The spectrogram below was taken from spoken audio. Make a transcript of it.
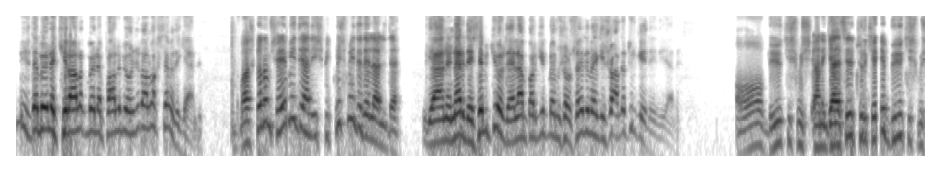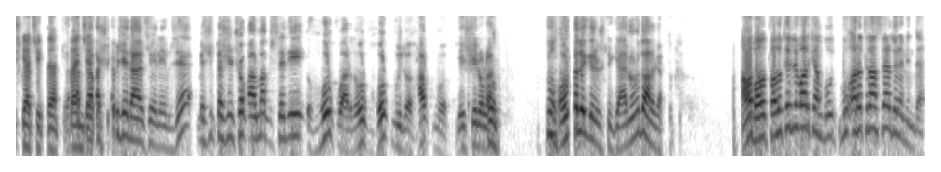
biz de böyle kiralık böyle pahalı bir oyuncu da almak istemedik yani. Başkanım şey miydi yani iş bitmiş miydi Deli Ali'de? Yani neredeyse bitiyordu. Lampard gitmemiş olsaydı belki şu anda Türkiye'deydi yani. Aa büyük işmiş. Yani gelseydi Türkiye'ye büyük işmiş gerçekten bence. Hatta başka bir şey daha söyleyeyim size. Beşiktaş'ın çok almak istediği Hulk vardı. Hulk, Hulk muydu? Hulk mu? Yeşil olan. Hulk. Hulk. Onunla da görüştük yani. Onu da alacaktık. Ama Bal Balotelli varken bu bu ara transfer döneminde.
